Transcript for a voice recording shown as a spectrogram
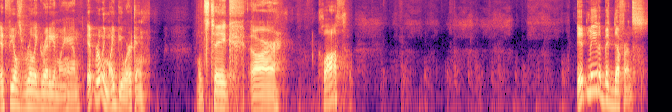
It feels really gritty in my hand. It really might be working. Let's take our cloth. It made a big difference.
